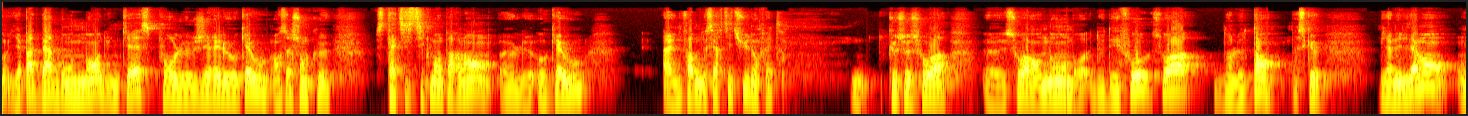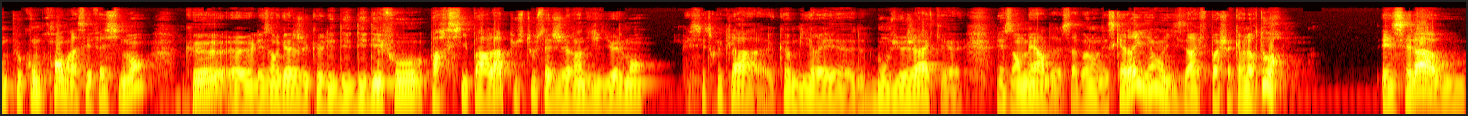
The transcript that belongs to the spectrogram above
il n'y a pas d'abondement d'une caisse pour le gérer le au cas où, en sachant que statistiquement parlant, le au cas où a une forme de certitude en fait que ce soit soit en nombre de défauts, soit dans le temps, parce que Bien évidemment, on peut comprendre assez facilement que euh, les engages, que les, des, défauts par-ci par-là puissent tous être gérés individuellement. Mais ces trucs-là, euh, comme dirait euh, notre bon vieux Jacques, les emmerdes, ça vole en escadrille, hein, ils n'arrivent pas chacun leur tour. Et c'est là où,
